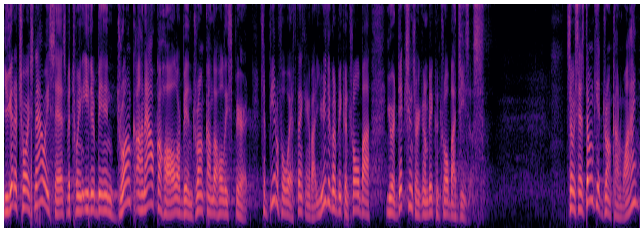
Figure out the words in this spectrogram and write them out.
You get a choice now, he says, between either being drunk on alcohol or being drunk on the Holy Spirit. It's a beautiful way of thinking about it. You're either going to be controlled by your addictions or you're going to be controlled by Jesus. So he says, don't get drunk on wine,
